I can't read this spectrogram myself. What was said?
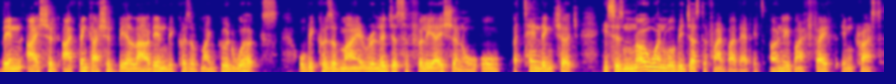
then I should, I think I should be allowed in because of my good works or because of my religious affiliation or, or attending church. He says, No one will be justified by that. It's only by faith in Christ.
